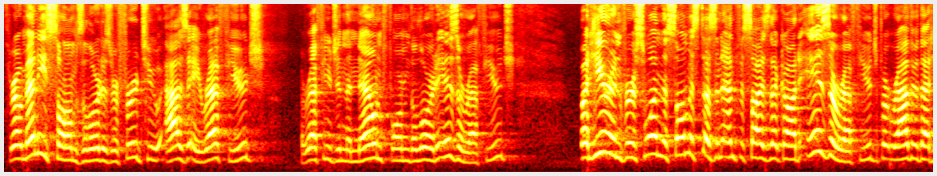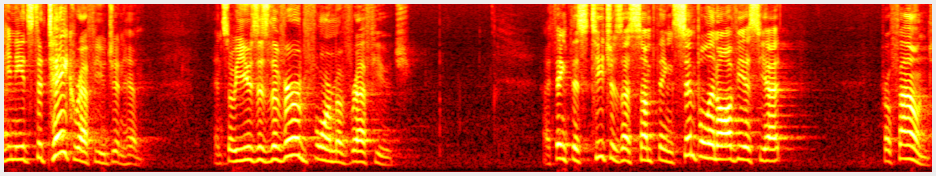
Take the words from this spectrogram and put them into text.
throughout many Psalms, the Lord is referred to as a refuge. A refuge in the noun form, the Lord is a refuge. But here in verse 1, the psalmist doesn't emphasize that God is a refuge, but rather that he needs to take refuge in him. And so he uses the verb form of refuge. I think this teaches us something simple and obvious, yet profound.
